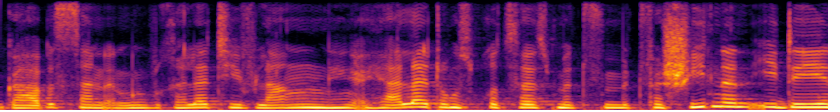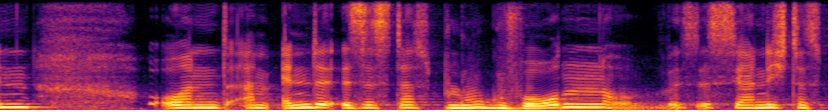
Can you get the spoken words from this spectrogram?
gab es dann einen relativ langen Herleitungsprozess mit, mit verschiedenen Ideen. Und am Ende ist es das Blue geworden. Es ist ja nicht das,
